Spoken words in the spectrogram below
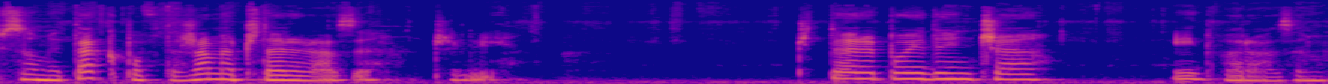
W sumie tak powtarzamy cztery razy, czyli cztery pojedyncze i dwa razem.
